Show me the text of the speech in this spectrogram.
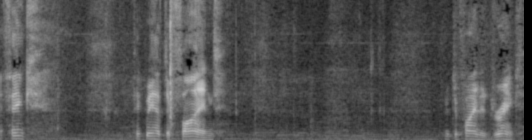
I think. I think we have to find. We have to find a drink.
